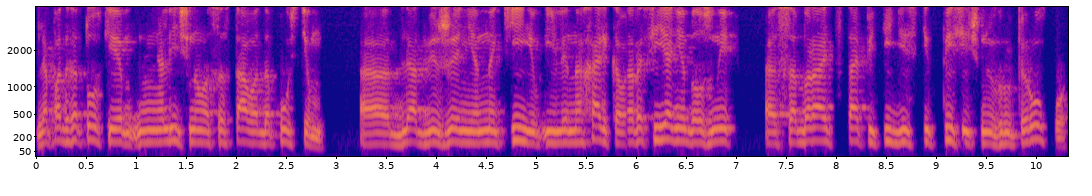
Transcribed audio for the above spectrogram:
Для подготовки м, личного состава, допустим, э, для движения на Киев или на Харьков, россияне должны э, собрать 150-тысячную группировку.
